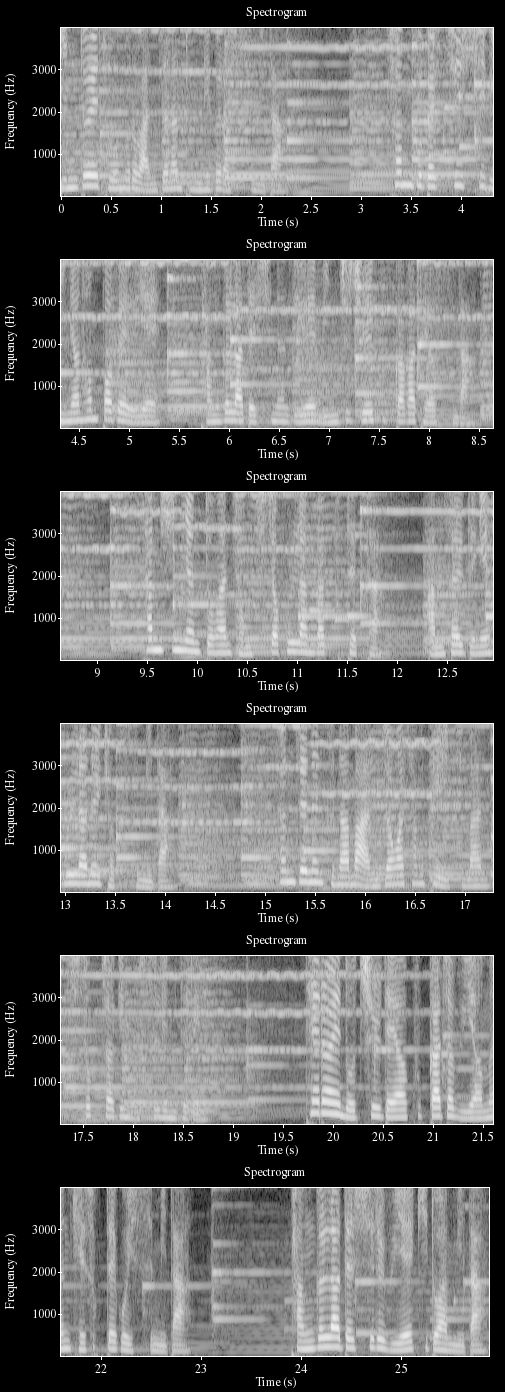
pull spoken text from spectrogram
인도의 도움으로 완전한 독립을 얻습니다. 1972년 헌법에 의해 방글라데시는 의회 민주주의 국가가 되었으나 30년 동안 정치적 혼란과 쿠데타, 암살 등의 혼란을 겪습니다. 현재는 그나마 안정화 상태이지만 지속적인 무슬림들의 테러에 노출되어 국가적 위험은 계속되고 있습니다. 방글라데시를 위해 기도합니다.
